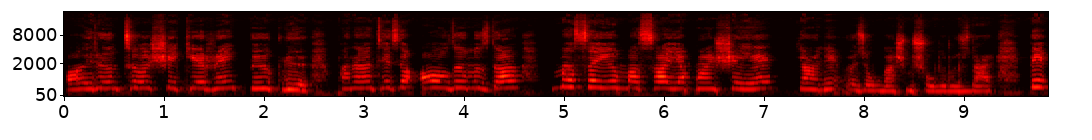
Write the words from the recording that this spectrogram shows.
ayrıntı, şekil, renk büyüklüğü paranteze aldığımızda masayı masa yapan şeye yani öze ulaşmış oluruz der. Ve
